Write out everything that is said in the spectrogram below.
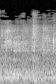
Okay.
